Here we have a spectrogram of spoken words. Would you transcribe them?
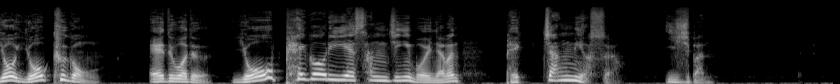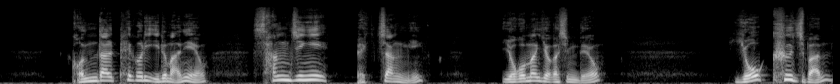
요 요크공 에드워드 요 패거리의 상징이 뭐였냐면 백장미였어요. 이 집안. 건달 패거리 이름 아니에요. 상징이 백장미. 요것만 기억하시면 돼요. 요크 집안,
